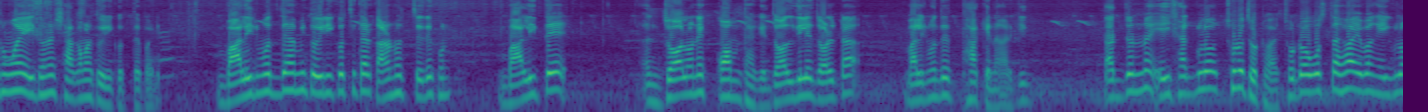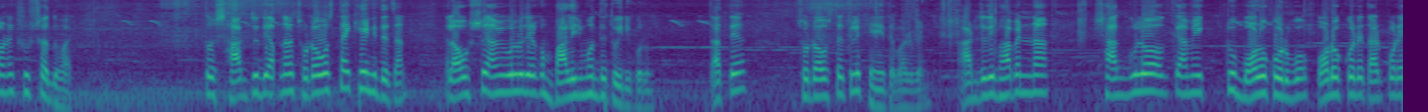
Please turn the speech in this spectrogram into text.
সময়ে এই ধরনের শাক আমরা তৈরি করতে পারি। বালির মধ্যে আমি তৈরি করছি, তার কারণ হচ্ছে, দেখুন, বালিতে জল অনেক কম থাকে, জল দিলে জলটা বালির মধ্যে থাকে না আর কি। তার জন্য এই শাকগুলো ছোট ছোট হয়, ছোট অবস্থায় হয় এবং এইগুলো অনেক সুস্বাদু হয়। তো শাক যদি আপনারা ছোট অবস্থায় খেয়ে নিতে চান, তাহলে অবশ্যই আমি বলব যে এরকম বালির মধ্যে তৈরি করুন। তাতে ছোট অবস্থায় তুলে খেয়ে নিতে পারবেন। আর যদি ভাবেন না, শাকগুলোকে আমি একটু বড় করব, বড় করে তারপরে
